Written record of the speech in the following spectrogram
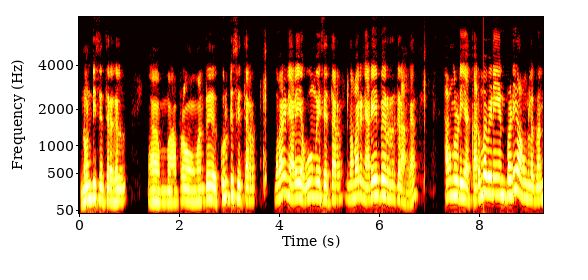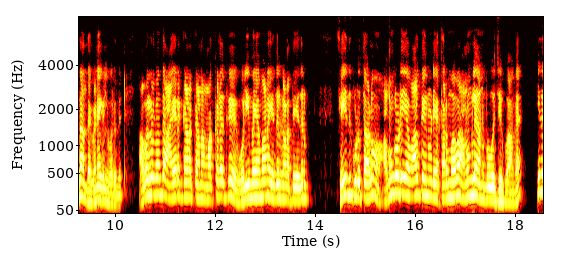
நொண்டி சித்தர்கள் அப்புறம் வந்து குருட்டு சித்தர் இந்த மாதிரி நிறைய ஊமை சித்தர் இந்த மாதிரி நிறைய பேர் இருக்கிறாங்க. அவங்களுடைய கர்ம வினையின்படி அவங்களுக்கு வந்து அந்த வினைகள் வருது. அவர்கள் வந்து ஆயிரக்கணக்கான மக்களுக்கு ஒளிமயமான எதிர்காலத்தை எதிர் செய்து கொடுத்தாலும் அவங்களுடைய வாழ்க்கையினுடைய கர்மாவை அவங்களே அனுபவிச்சுக்குவாங்க இது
